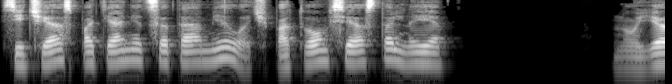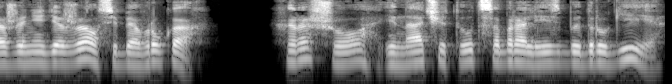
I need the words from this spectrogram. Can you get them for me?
Сейчас потянется та мелочь, потом все остальные». «Но я же не держал себя в руках». «Хорошо, иначе тут собрались бы другие,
